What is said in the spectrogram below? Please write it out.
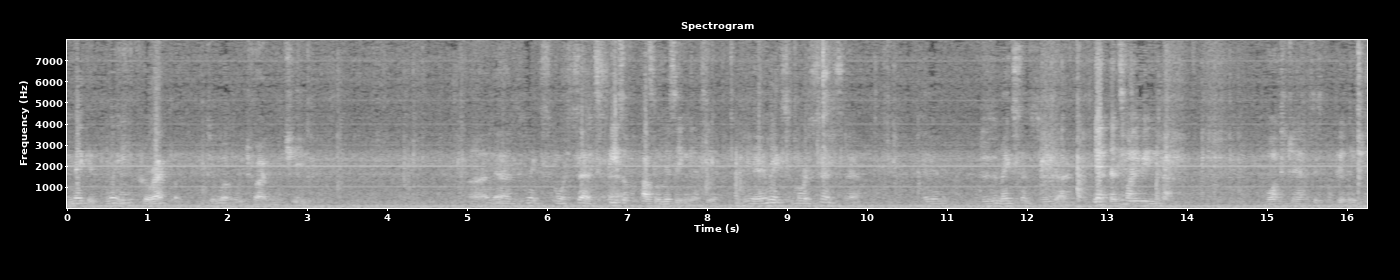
make it link correctly to what we're trying to achieve. Uh, now it makes more sense Piece now. of puzzle missing, yes, yeah. Yeah, it makes more sense now. And it, does it make sense to you guys? Yeah, that's why we wanted to have this population.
